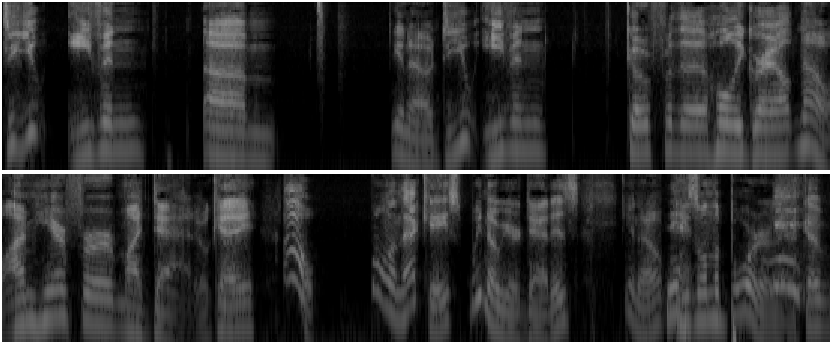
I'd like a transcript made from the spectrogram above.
do you even um you know do you even go for the holy grail no i'm here for my dad okay oh well in that case we know your dad is you know Yeah. he's on the border there go Go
